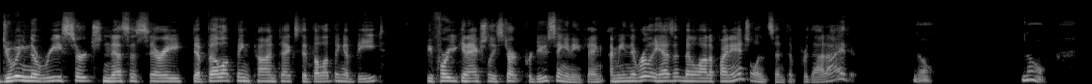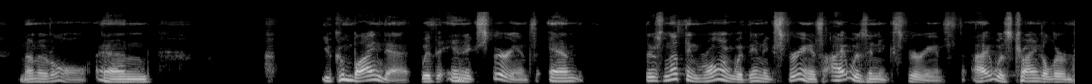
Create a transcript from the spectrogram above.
doing the research necessary, developing context, developing a beat before you can actually start producing anything. I mean, there really hasn't been a lot of financial incentive for that either. No, no, none at all. And you combine that with inexperience, and there's nothing wrong with inexperience. I was inexperienced. I was trying to learn.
